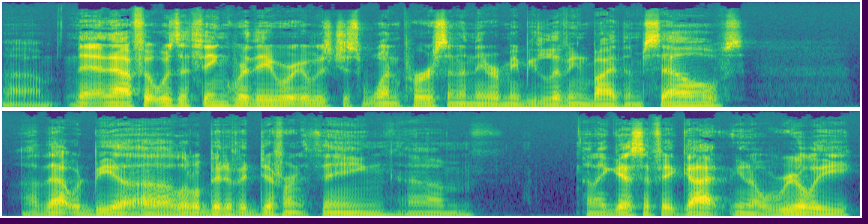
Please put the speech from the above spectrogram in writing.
Um, now, if it was a thing where they were, it was just one person and they were maybe living by themselves, uh, that would be a, a, little bit of a different thing. Um, and I guess if it got, you know, really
